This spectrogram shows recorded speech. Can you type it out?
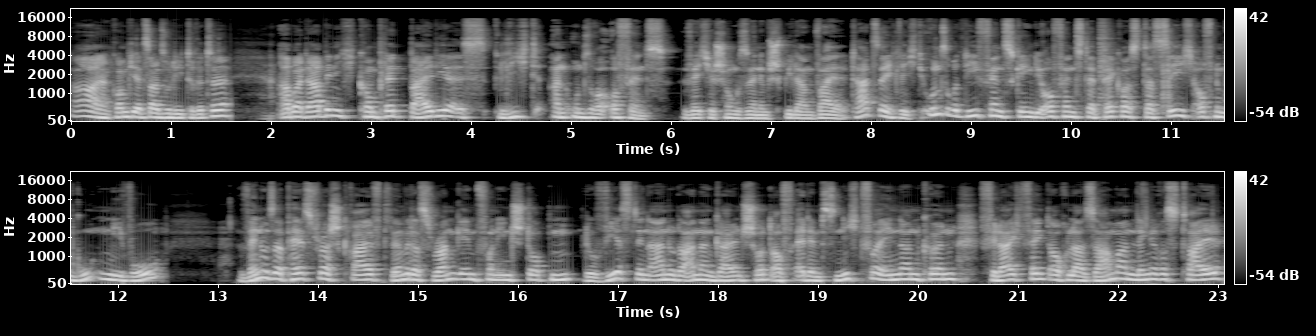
Ah, dann kommt jetzt also die dritte. Aber da bin ich komplett bei dir. Es liegt an unserer Offense, welche Chancen wir in dem Spiel haben, weil tatsächlich unsere Defense gegen die Offense der Packers, das sehe ich auf einem guten Niveau. Wenn unser Pass Rush greift, wenn wir das Run Game von ihnen stoppen, du wirst den einen oder anderen geilen Shot auf Adams nicht verhindern können. Vielleicht fängt auch Lazama ein längeres Teil.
